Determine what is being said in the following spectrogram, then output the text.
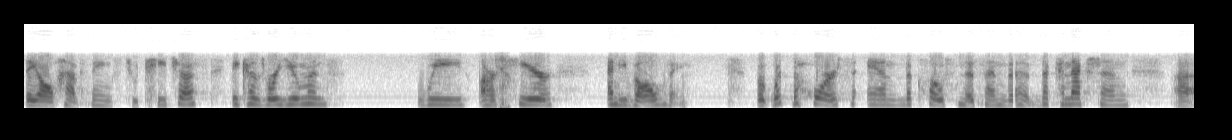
They all have things to teach us because we're humans. We are here and evolving. But with the horse and the closeness and the, the connection uh,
